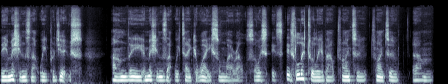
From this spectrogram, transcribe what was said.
the emissions that we produce and the emissions that we take away somewhere else. So it's it's it's literally about trying to trying to um,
